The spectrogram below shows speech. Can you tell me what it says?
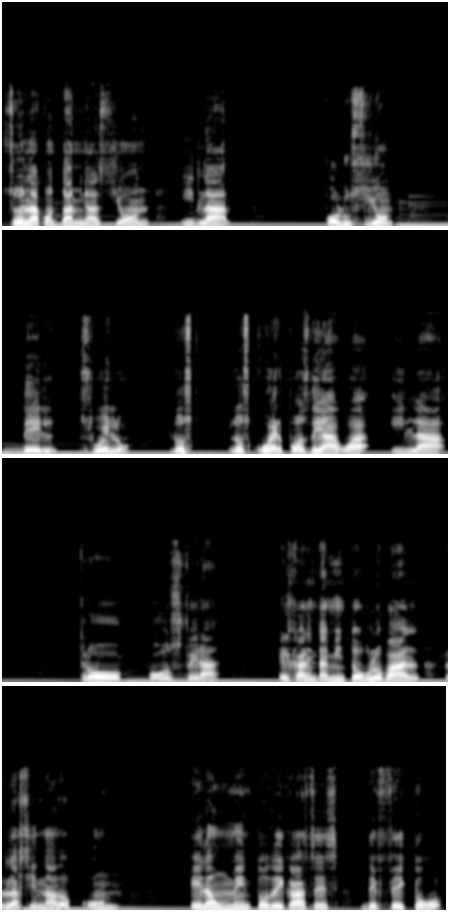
son la contaminación y la polución del suelo, los, los cuerpos de agua y la troposfera, el calentamiento global relacionado con el aumento de gases de efecto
